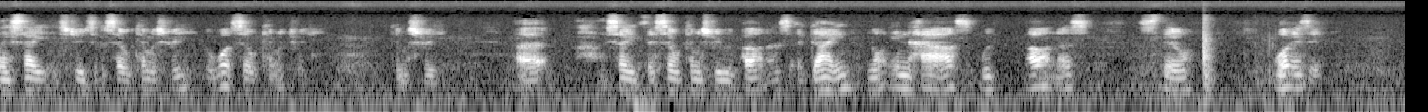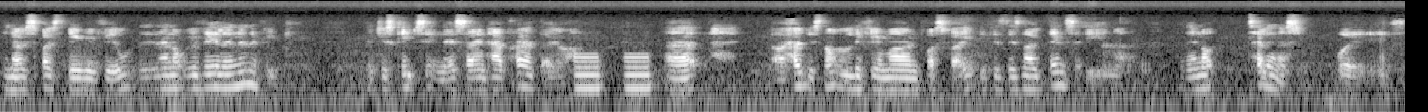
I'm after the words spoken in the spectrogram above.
they say it's due to the cell chemistry, but what cell chemistry? Chemistry. Uh, they say they cell chemistry with partners. Again, not in house with partners. Still, what is it? You know, it's supposed to be revealed. They're not revealing anything. They just keep sitting there saying how proud they are. Uh, I hope it's not lithium iron phosphate because there's no density in that. They're not telling us what it is.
